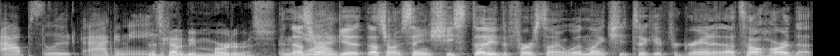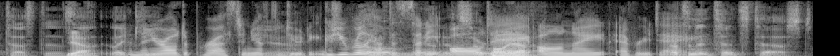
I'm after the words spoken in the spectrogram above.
absolute agony. That's got to be murderous. And that's Yeah. what I'm get. That's what I'm saying. She studied the first time. It wasn't like she took it for granted. That's how hard that test is. Yeah. Like and then you- you're all depressed and you have Yeah. to do it because you really have Oh, to study man, all so day. Oh, yeah. all night, every day. That's an intense test.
